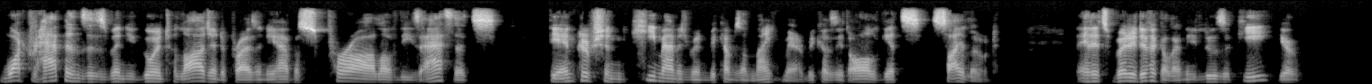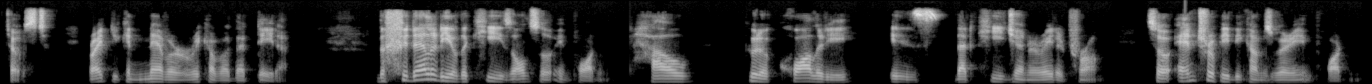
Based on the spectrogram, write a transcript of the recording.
what happens is when you go into large enterprise and you have a sprawl of these assets, the encryption key management becomes a nightmare because it all gets siloed. And it's very difficult. And you lose a key, you're toast, right? You can never recover that data. The fidelity of the key is also important. How good a quality is that key generated from? So entropy becomes very important.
